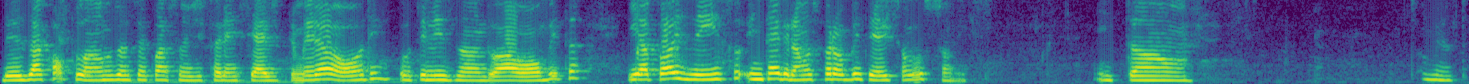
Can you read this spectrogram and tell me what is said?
desacoplamos as equações diferenciais de primeira ordem, utilizando a órbita, e após isso, integramos para obter as soluções. Então. Um minuto.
